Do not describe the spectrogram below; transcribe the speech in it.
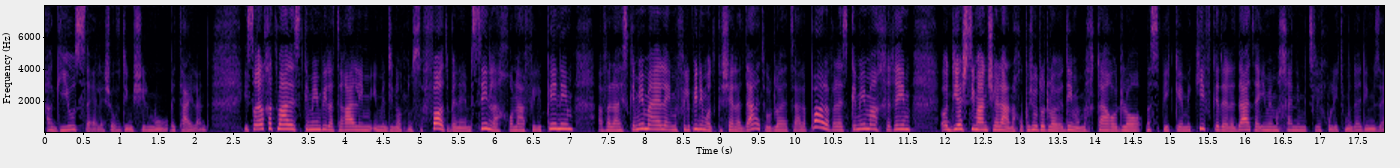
הגיוס האלה שעובדים שילמו בתאילנד. ישראל חתמה על הסכמים בילטרליים עם מדינות נוספות, ביניהם סין, לאחרונה הפיליפינים, אבל ההסכמים האלה עם הפיליפינים עוד קשה לדעת, הוא עוד לא יצא לפועל, אבל ההסכמים האחרים, עוד יש סימן שאלה, אנחנו פשוט עוד לא יודעים, המחקר עוד לא מספיק אה, מקיף כדי לדעת האם הם אכן הם הצליחו להתמודד עם זה.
